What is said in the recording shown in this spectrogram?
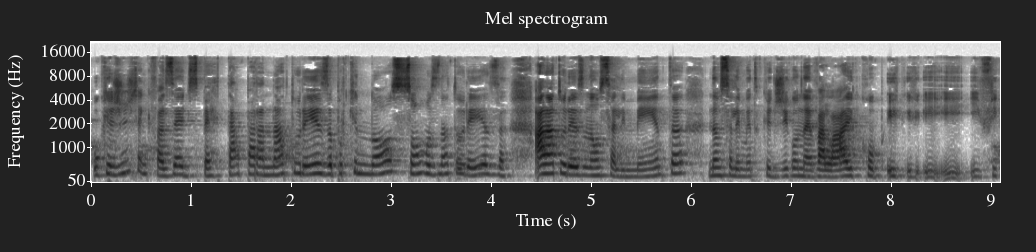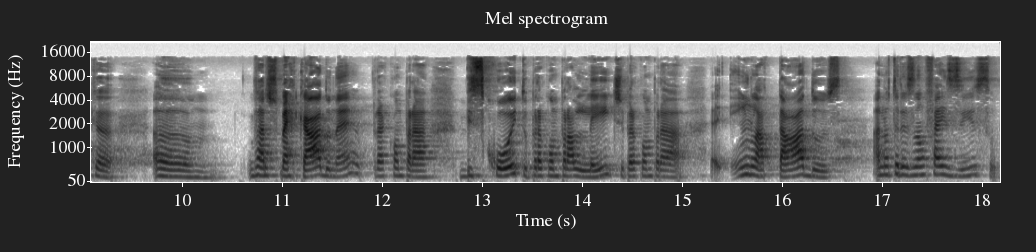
O que a gente tem que fazer é despertar para a natureza, porque nós somos natureza. A natureza não se alimenta, não se alimenta, que eu digo, né? Vai lá e, e, e, e fica. Um, vai no supermercado, né, para comprar biscoito, para comprar leite, para comprar é, enlatados. A natureza não faz isso.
